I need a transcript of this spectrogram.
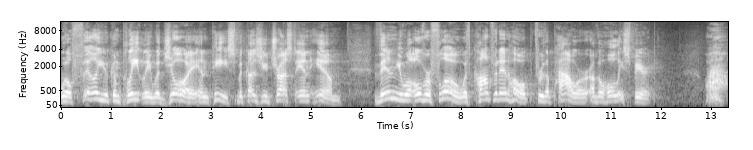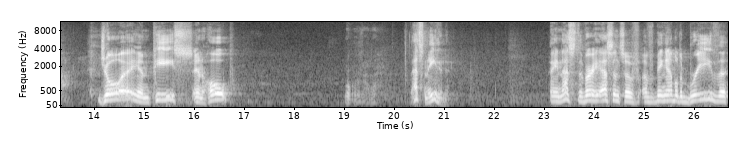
will fill you completely with joy and peace because you trust in Him. Then you will overflow with confident hope through the power of the Holy Spirit. Wow joy and peace and hope. That's needed. I mean, that's the very essence of, of being able to breathe the,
